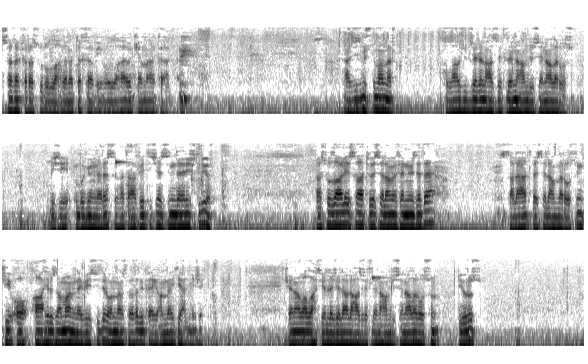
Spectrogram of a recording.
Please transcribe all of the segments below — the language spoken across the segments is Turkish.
Sadaka Resulullah ve neteka Habibullah ve kema kal. Aziz Müslümanlar, Allah-u Zülcelal Hazretlerine hamdü senalar olsun. Bizi bugünlere sıhhat afiyet içerisinde eriştiriyor. Resulullah Aleyhisselatü Vesselam Efendimiz'e de salat ve selamlar olsun ki o ahir zaman nebisidir. Ondan sonra da bir peygamber gelmeyecek. Cenab-ı Allah Celle Celaluhu Hazretlerine hamdü senalar olsun diyoruz.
